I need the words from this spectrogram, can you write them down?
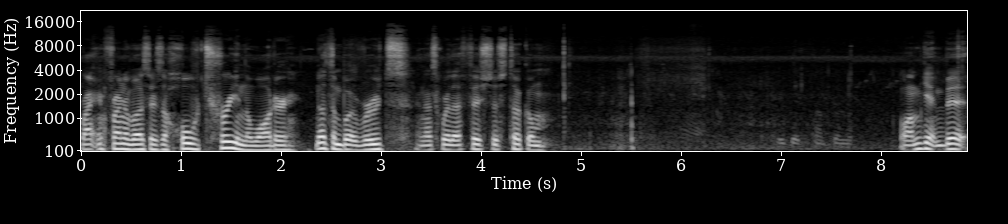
right in front of us, there's a whole tree in the water. Nothing but roots. And that's where that fish just took them. Oh, I'm getting bit.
